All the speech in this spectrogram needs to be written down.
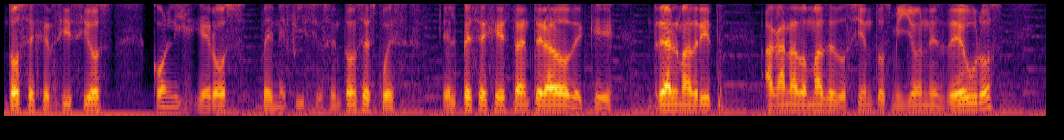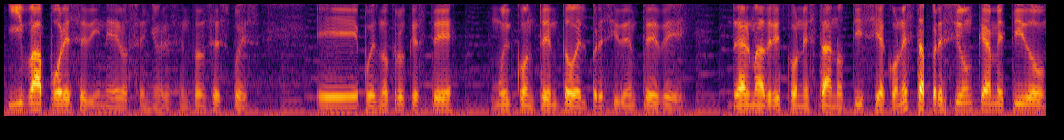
dos ejercicios con ligeros beneficios. Entonces pues el PSG está enterado de que Real Madrid ha ganado más de 200 millones de euros y va por ese dinero señores. Entonces pues, eh, pues no creo que esté muy contento el presidente de Real Madrid con esta noticia, con esta presión que ha metido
